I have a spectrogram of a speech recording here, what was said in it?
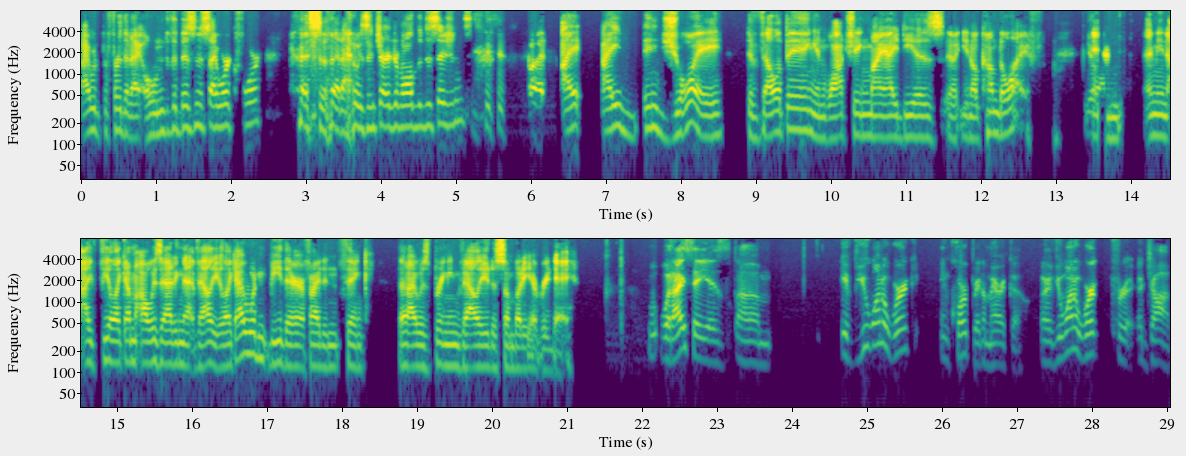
I would prefer that I owned the business I work for so that I was in charge of all the decisions. but I I enjoy developing and watching my ideas, uh, you know, come to life. Yep. And I mean, I feel like I'm always adding that value. Like I wouldn't be there if I didn't think that I was bringing value to somebody every day. What I say is, um, if you want to work in corporate America, or if you want to work for a job,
